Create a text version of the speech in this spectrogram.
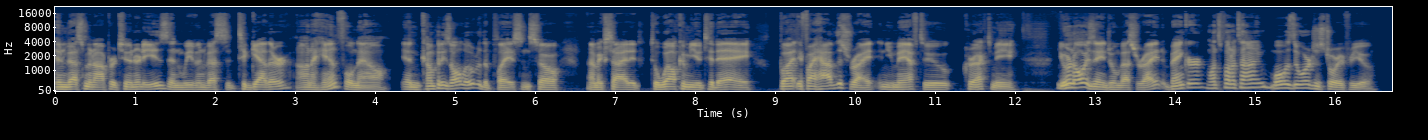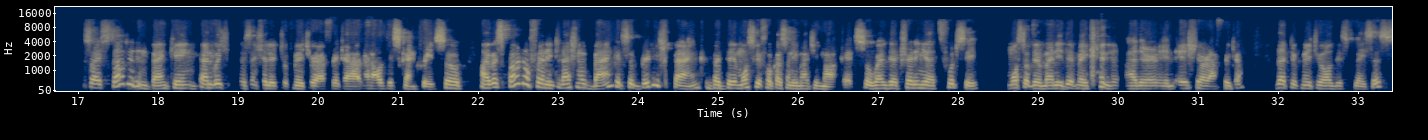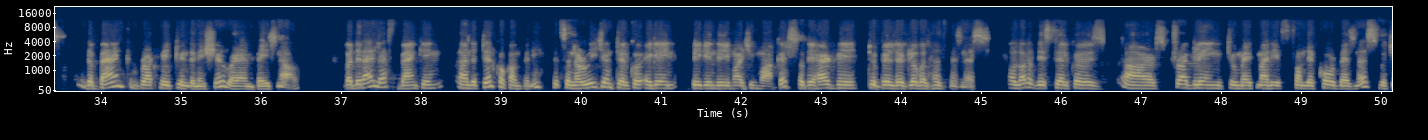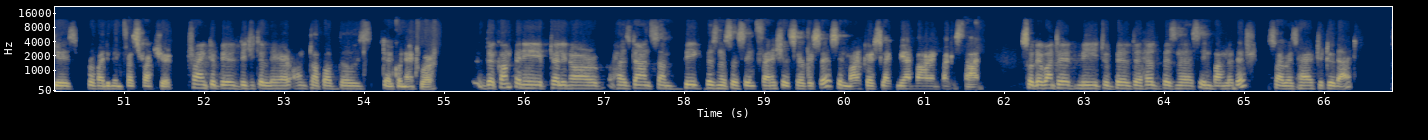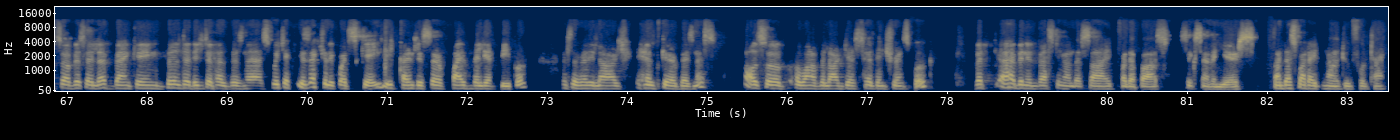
investment opportunities. And we've invested together on a handful now in companies all over the place. And so I'm excited to welcome you today. But if I have this right, and you may have to correct me, you weren't always an angel investor, right? A banker once upon a time? What was the origin story for you? So I started in banking, and which essentially took me to Africa and all these countries. So I was part of an international bank. It's a British bank, but they mostly focus on emerging markets. So while they're trading at FTSE, most of their money they make in either in Asia or Africa. That took me to all these places. The bank brought me to Indonesia, where I'm based now. But then I left banking and the telco company. It's a Norwegian telco, again, big in the emerging markets. So they hired me to build a global health business. A lot of these telcos are struggling to make money from their core business, which is providing infrastructure, trying to build digital layer on top of those telco network. The company Telenor has done some big businesses in financial services in markets like Myanmar and Pakistan. So they wanted me to build a health business in Bangladesh. So I was hired to do that. So obviously I left banking, built a digital health business, which is actually quite scaled. It currently serves 5 million people. It's a very large healthcare business also one of the largest health insurance book. But I have been investing on the side for the past six, seven years. And that's what I now do full time.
